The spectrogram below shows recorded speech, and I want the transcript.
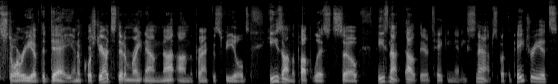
story of the day. And of course, Jarrett Stidham right now not on the practice fields. He's on the pup list, so he's not out there taking any snaps. But the Patriots,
